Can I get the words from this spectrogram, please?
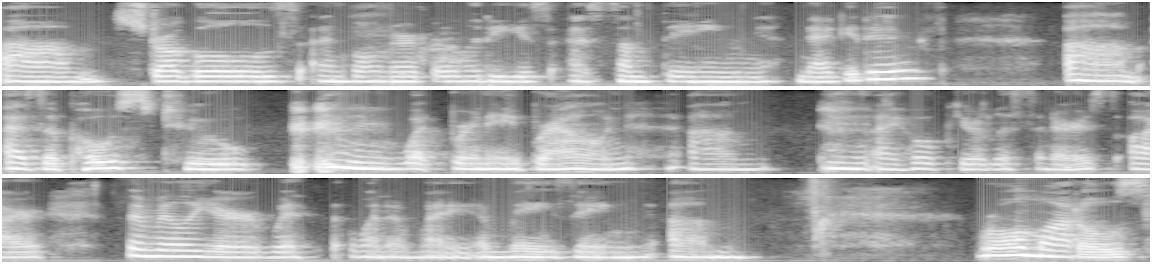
um, struggles and vulnerabilities as something negative, um, as opposed to what Brene Brown. Um, I hope your listeners are familiar with one of my amazing um, role models,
